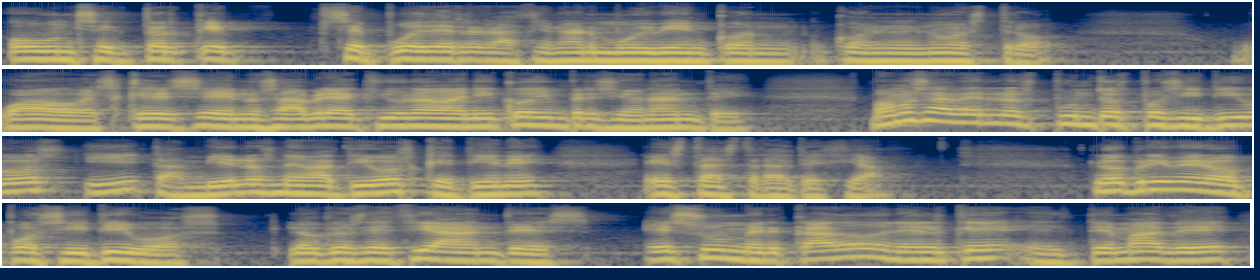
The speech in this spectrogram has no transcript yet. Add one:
o un sector que se puede relacionar muy bien con, con el nuestro. Wow, es que se nos abre aquí un abanico impresionante. Vamos a ver los puntos positivos y también los negativos que tiene esta estrategia. Lo primero, positivos lo que os decía antes, es un mercado en el que el tema de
